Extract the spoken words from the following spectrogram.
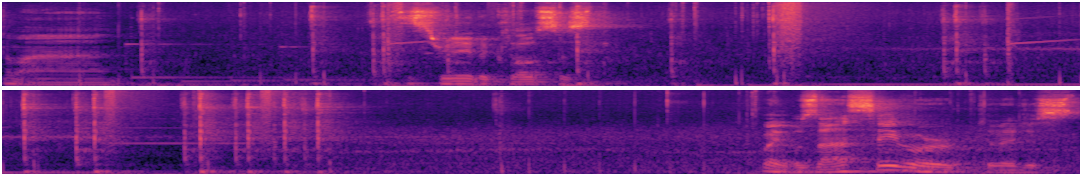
Come on. This is really the closest. Wait, was that a save or did I just...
